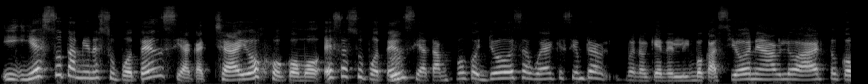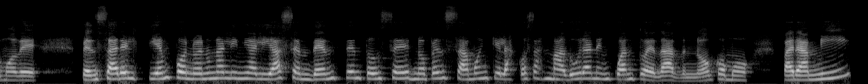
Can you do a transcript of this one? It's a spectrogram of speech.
Y, eso también es su potencia, ¿cachai? Ojo, como esa es su potencia, tampoco yo esa weá que siempre, bueno, que en el invocaciones hablo harto como de pensar el tiempo no en una linealidad ascendente, entonces no pensamos en que las cosas maduran en cuanto a edad, ¿no? Como para mí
